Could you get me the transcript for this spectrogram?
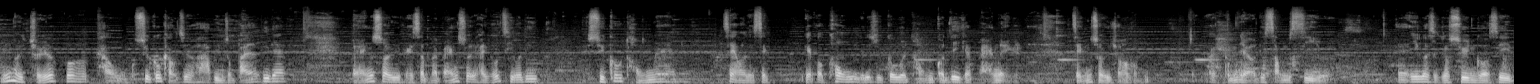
咁佢除咗嗰個球雪糕球之外，下邊仲擺一啲咧餅碎，其實唔係餅碎，係好似嗰啲雪糕筒咧，即係我哋食一個空嗰啲雪糕嘅筒嗰啲嘅餅嚟嘅，整碎咗咁，咁又有啲心思喎。誒應該食咗酸嗰個先，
